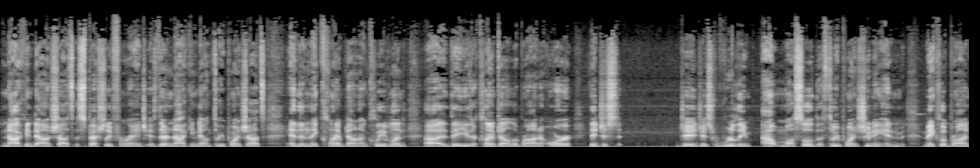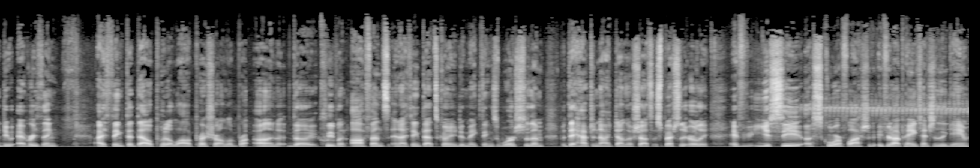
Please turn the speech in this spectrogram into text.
knocking down shots, especially from range. If they're knocking down three point shots and then they clamp down on Cleveland, uh, they either clamp down on LeBron or they just they just really outmuscle the three point shooting and make LeBron do everything. I think that that'll put a lot of pressure on LeBron on the Cleveland offense, and I think that's going to make things worse for them. But they have to knock down those shots, especially early. If you see a score flash, if you're not paying attention to the game,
